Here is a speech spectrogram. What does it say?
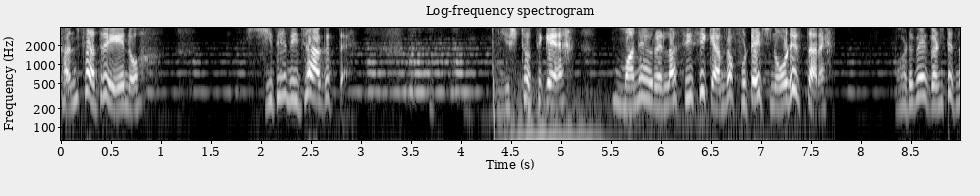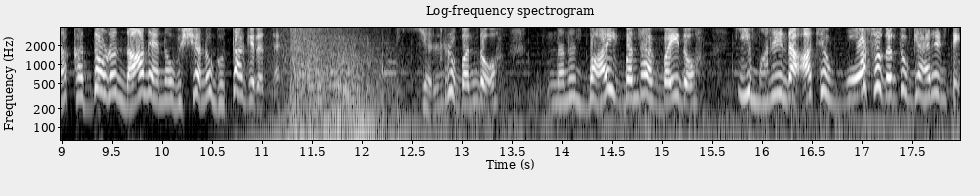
ಕನ್ಸಾದ್ರೆ ಏನು? ಇದೇ ನಿಜ ಆಗುತ್ತೆ. ಇಷ್ಟೊತ್ತಿಗೆ ಮನೆಯವರೆಲ್ಲ ಸಿ ಸಿ ಕ್ಯಾಮ್ರಾ ಫುಟೇಜ್ ನೋಡಿರ್ತಾರೆ. ಒಡವೆ ಗಂಟನ್ನ ಕದ್ದೋಳು ನಾನೇ ಅನ್ನೋ ವಿಷಯನೂ ಗೊತ್ತಾಗಿರುತ್ತೆ. ಎಲ್ಲರೂ ಬಂದು ನನ್ನ ಬಾಯಿಗೆ ಬಂದ ಹಾಗೆ ಬೈದು ಈ ಮನೆಯಿಂದ ಆಚೆ ಓಡಿಸೋದಂತೂ ಗ್ಯಾರಂಟಿ.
